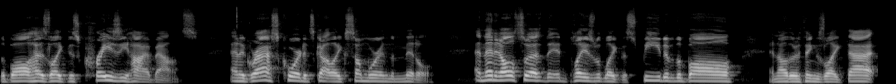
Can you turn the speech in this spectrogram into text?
the ball has like this crazy high bounce, and a grass court, it's got like somewhere in the middle. And then it also has it plays with like the speed of the ball and other things like that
